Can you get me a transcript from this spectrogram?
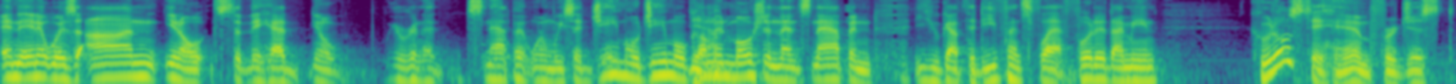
And and it was on, you know, so they had, you know, we were gonna snap it when we said Jamo, Jamo, come yeah. in motion, then snap, and you got the defense flat footed. I mean, kudos to him for just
